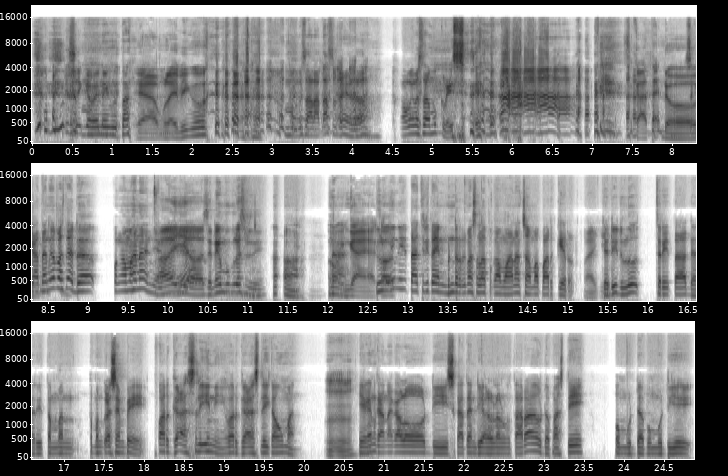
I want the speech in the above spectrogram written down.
Saya gawe ning utang. ya mulai bingung. Mau ke atas sudah ya. Ngomongin masalah muklis. Sekaten dong. Sekaten kan pasti ada pengamanannya. Oh ya. iya, sini muklis sih. Heeh. Oh, Nah, enggak ya. Dulu Kalau- ini tak ceritain bener masalah pengamanan sama parkir. Jadi Jadi dulu cerita dari teman temanku SMP, warga asli ini, warga asli Kauman. Mm-mm. Ya kan karena kalau di Sekaten di alun-alun utara udah pasti pemuda-pemudi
